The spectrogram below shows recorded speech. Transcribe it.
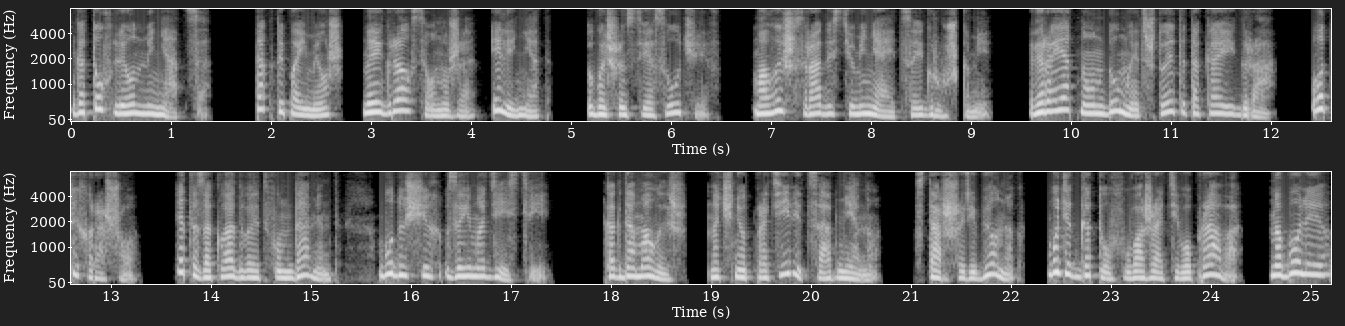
готов ли он меняться? Так ты поймешь, наигрался он уже или нет. В большинстве случаев малыш с радостью меняется игрушками. Вероятно, он думает, что это такая игра. Вот и хорошо. Это закладывает фундамент будущих взаимодействий. Когда малыш начнет противиться обмену, старший ребенок будет готов уважать его право на более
